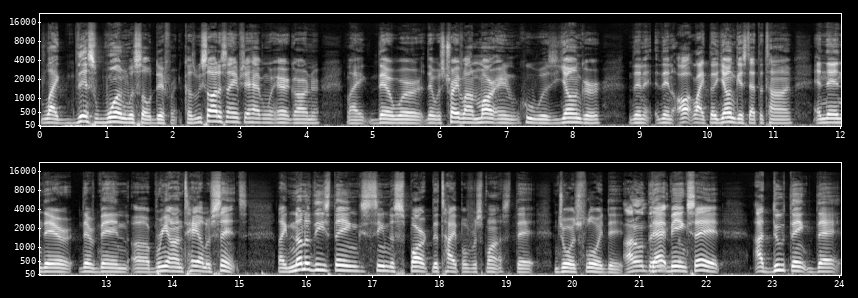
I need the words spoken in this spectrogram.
like this one was so different. Because we saw the same shit happen with Eric Garner like there were there was Trayvon martin who was younger than than all like the youngest at the time. And then there there have been uh Breonna Taylor since. Like none of these things seem to spark the type of response that George Floyd did. I don't think- that being said, I do think that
